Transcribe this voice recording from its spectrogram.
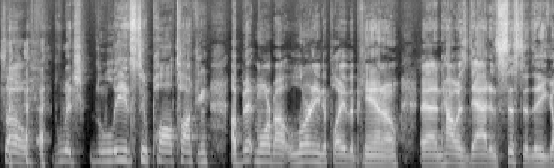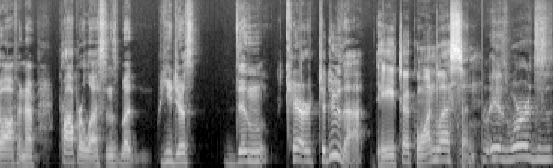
so. So, which leads to Paul talking a bit more about learning to play the piano and how his dad insisted that he go off and have proper lessons, but he just didn't care to do that. He took one lesson. His words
